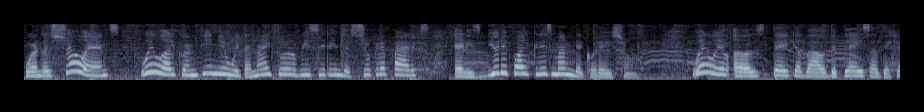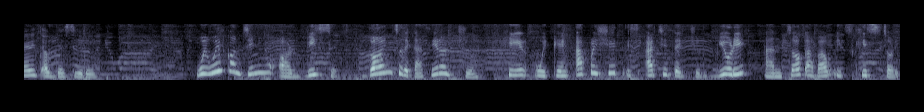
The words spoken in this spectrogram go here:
When the show ends, we will continue with a night tour visiting the Sucre Parks and its beautiful Christmas decoration. We will also take about the place as the heart of the city. We will continue our visit, going to the cathedral too. Here we can appreciate its architecture beauty and talk about its history.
